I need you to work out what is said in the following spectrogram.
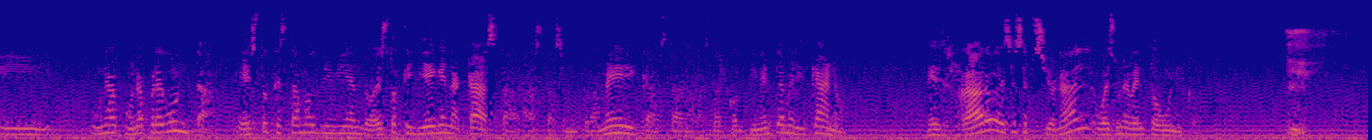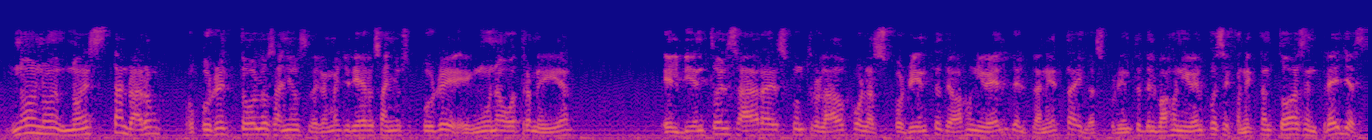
Y una, una pregunta, esto que estamos viviendo, esto que lleguen acá hasta, hasta Centroamérica, hasta, hasta el continente americano, ¿es raro, es excepcional o es un evento único? No, no, no es tan raro. Ocurre todos los años, la gran mayoría de los años ocurre en una u otra medida. El viento del Sahara es controlado por las corrientes de bajo nivel del planeta y las corrientes del bajo nivel pues se conectan todas entre ellas.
